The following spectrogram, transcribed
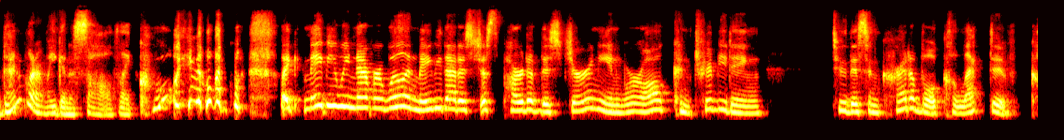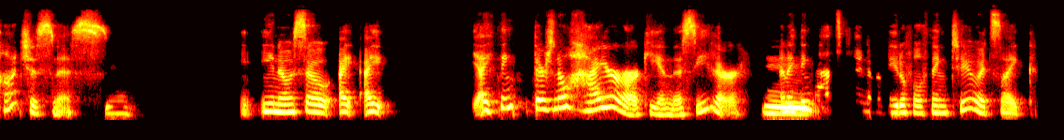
then what are we going to solve? Like cool like maybe we never will and maybe that is just part of this journey and we're all contributing to this incredible collective consciousness yeah. you know so i i i think there's no hierarchy in this either mm. and i think mm. that's kind of a beautiful thing too it's like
